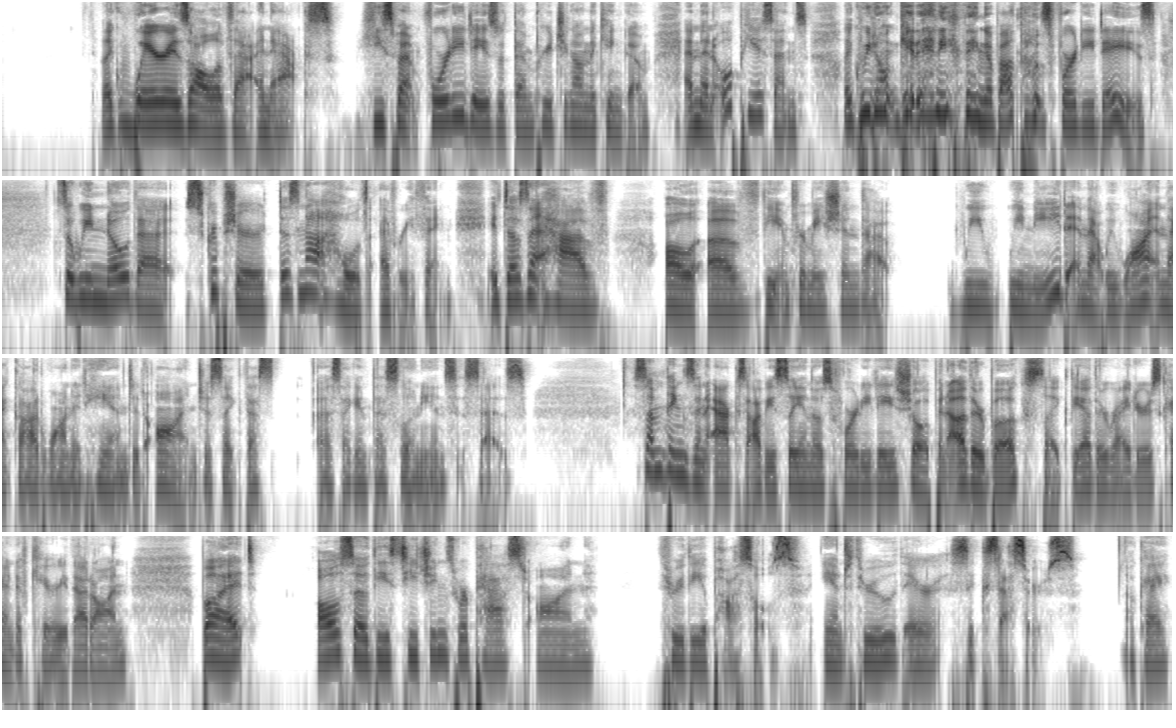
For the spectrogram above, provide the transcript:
Like, where is all of that in Acts? He spent 40 days with them preaching on the kingdom, and then, oh, ascends. Like, we don't get anything about those 40 days. So we know that scripture does not hold everything, it doesn't have all of the information that we we need and that we want and that God wanted handed on, just like this uh, Second Thessalonians says. Some things in Acts, obviously, in those 40 days show up in other books, like the other writers kind of carry that on. But also, these teachings were passed on through the apostles and through their successors. Okay.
